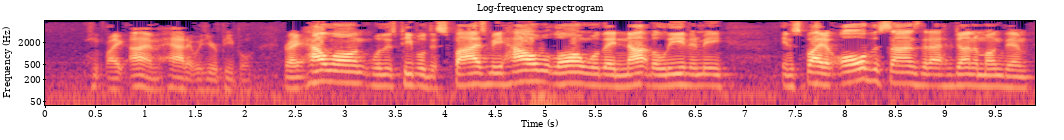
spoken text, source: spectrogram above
like, I have had it with your people, right? How long will this people despise me? How long will they not believe in me? In spite of all the signs that I have done among them,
